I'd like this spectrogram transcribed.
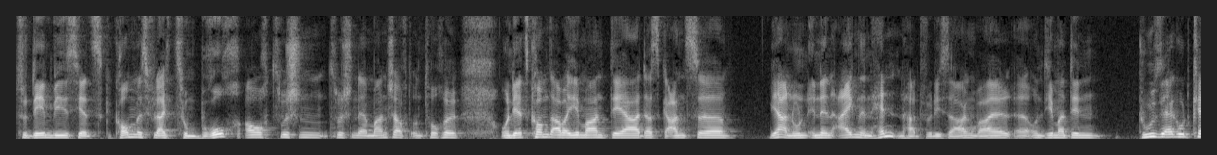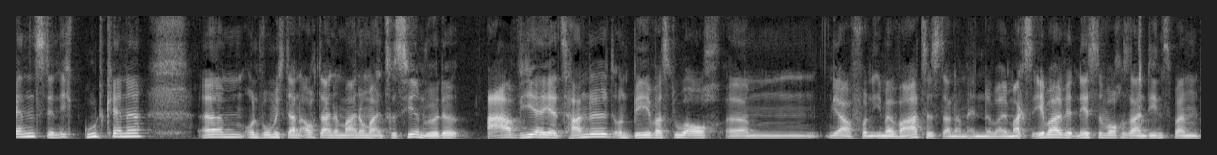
zu dem, wie es jetzt gekommen ist, vielleicht zum Bruch auch zwischen, zwischen der Mannschaft und Tuchel. Und jetzt kommt aber jemand, der das Ganze ja nun in den eigenen Händen hat, würde ich sagen, weil äh, und jemand, den du sehr gut kennst, den ich gut kenne ähm, und wo mich dann auch deine Meinung mal interessieren würde. A, wie er jetzt handelt und B, was du auch ähm, ja, von ihm erwartest dann am Ende, weil Max Eberl wird nächste Woche seinen Dienst beim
